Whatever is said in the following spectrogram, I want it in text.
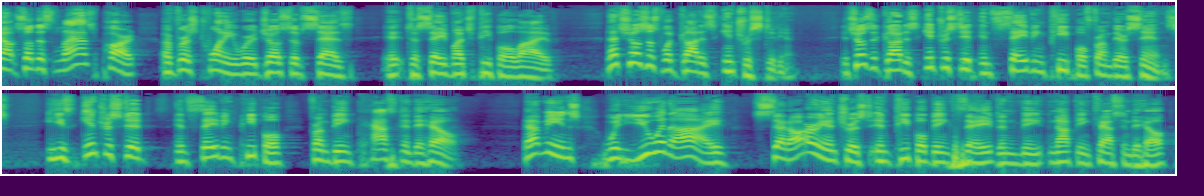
Now, so this last part of verse 20 where Joseph says to save much people alive, that shows us what God is interested in. It shows that God is interested in saving people from their sins. He's interested in saving people from being cast into hell. That means when you and I set our interest in people being saved and being, not being cast into hell,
